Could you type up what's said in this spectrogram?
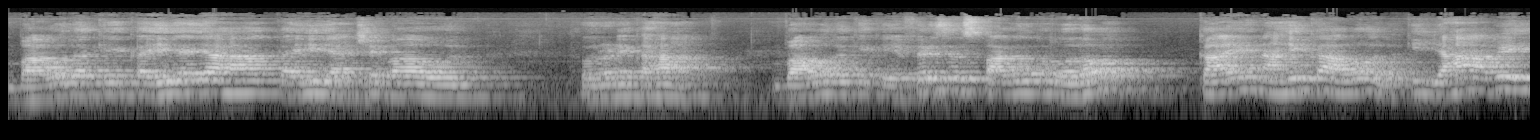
बाउल के कहिए यहाँ कही अच्छे बाउल। तो उन्होंने कहा, बाउल के कहिए फिर से उस पागल को बोलो, काय नाहिक आउल कि यहाँ अभी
